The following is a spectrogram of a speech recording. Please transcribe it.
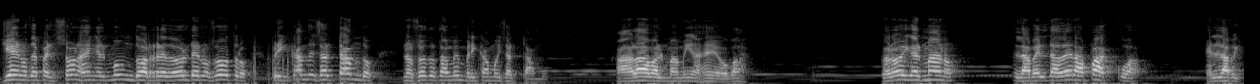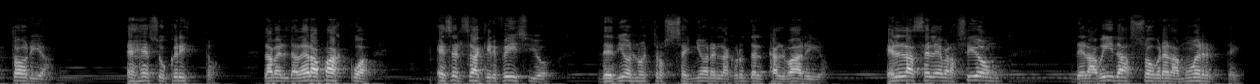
llenos de personas en el mundo alrededor de nosotros, brincando y saltando. Nosotros también brincamos y saltamos. Alaba alma mía Jehová. Pero oiga hermano, la verdadera Pascua es la victoria, es Jesucristo. La verdadera Pascua es el sacrificio de Dios nuestro Señor en la cruz del Calvario. Es la celebración de la vida sobre la muerte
